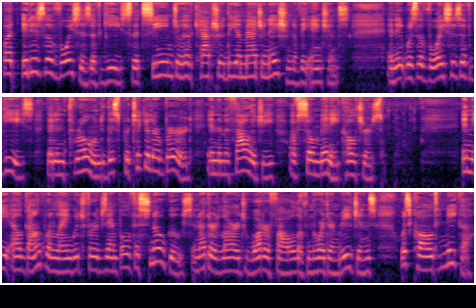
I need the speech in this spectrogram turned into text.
But it is the voices of geese that seem to have captured the imagination of the ancients, and it was the voices of geese that enthroned this particular bird in the mythology of so many cultures. In the Algonquin language, for example, the snow goose, another large waterfowl of northern regions, was called Nika.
